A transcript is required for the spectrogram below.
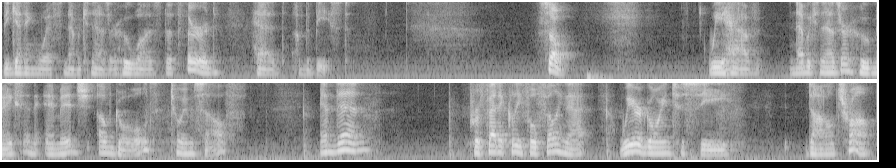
beginning with Nebuchadnezzar, who was the third head of the beast. So, we have Nebuchadnezzar who makes an image of gold to himself, and then prophetically fulfilling that, we are going to see Donald Trump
